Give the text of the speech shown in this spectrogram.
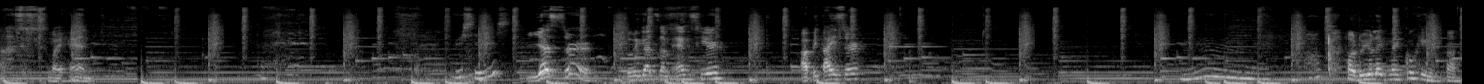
Ah, this is my hand. Are you serious? Yes, sir. So we got some eggs here. Appetizer. Mmm. How do you like my cooking? Huh?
